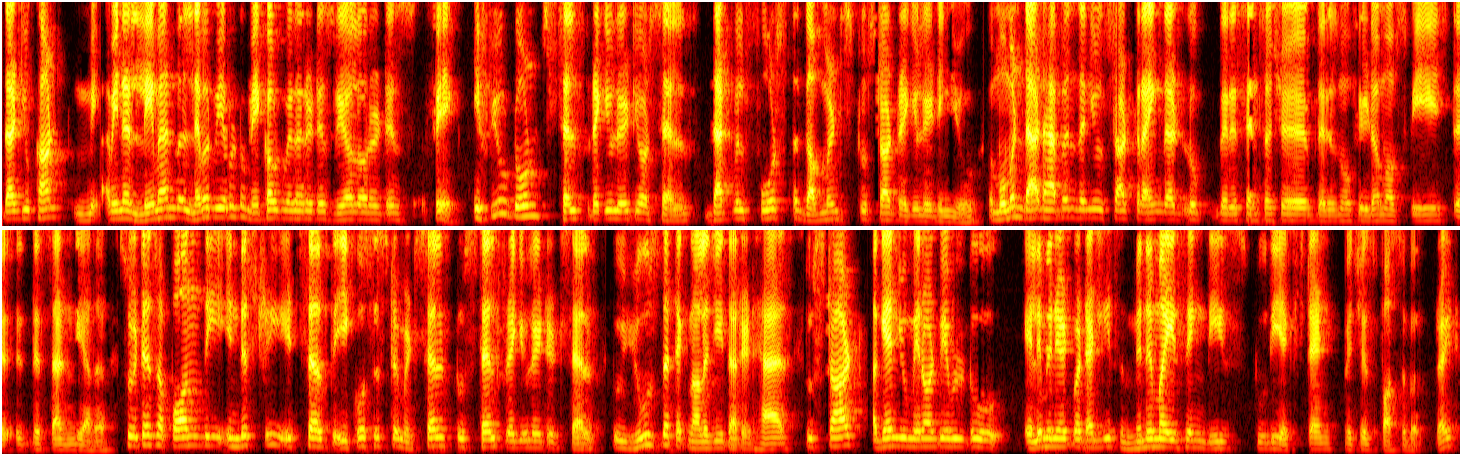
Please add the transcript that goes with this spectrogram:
that you can't, I mean, a layman will never be able to make out whether it is real or it is fake. If you don't self regulate yourself, that will force the governments to start regulating you. The moment that happens, happens, then you start crying that look, there is censorship, there is no freedom of speech, this and the other. So it is upon the industry itself, the ecosystem itself, to self-regulate itself, to use the technology that it has, to start. Again, you may not be able to eliminate, but at least minimizing these to the extent which is possible, right?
